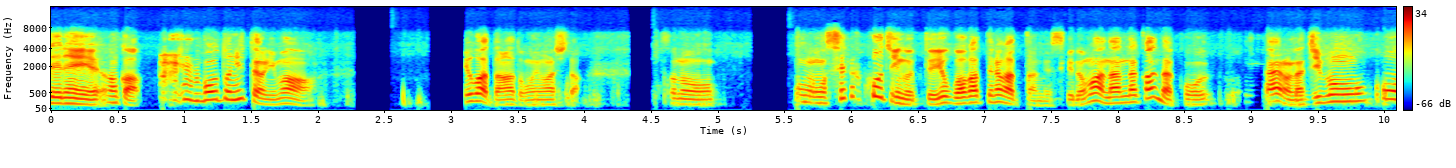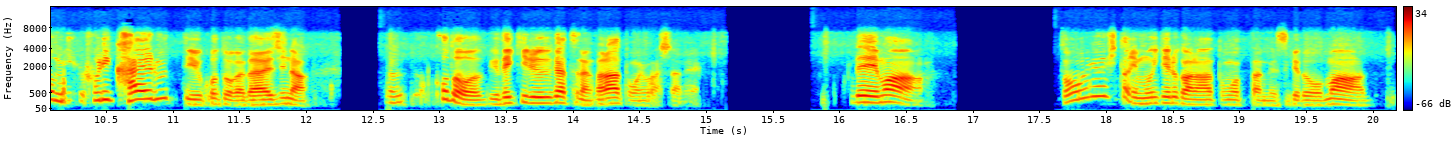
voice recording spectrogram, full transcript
でね、なんか、冒頭に言ったように、まあ、よかったなと思いました。その、もうセルフコーチングってよく分かってなかったんですけど、まあ、なんだかんだこう、なんやろな、自分をこう振り返るっていうことが大事なことをできるやつなんかなと思いましたね。で、まあ、どういう人に向いてるかなと思ったんですけど、まあ、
